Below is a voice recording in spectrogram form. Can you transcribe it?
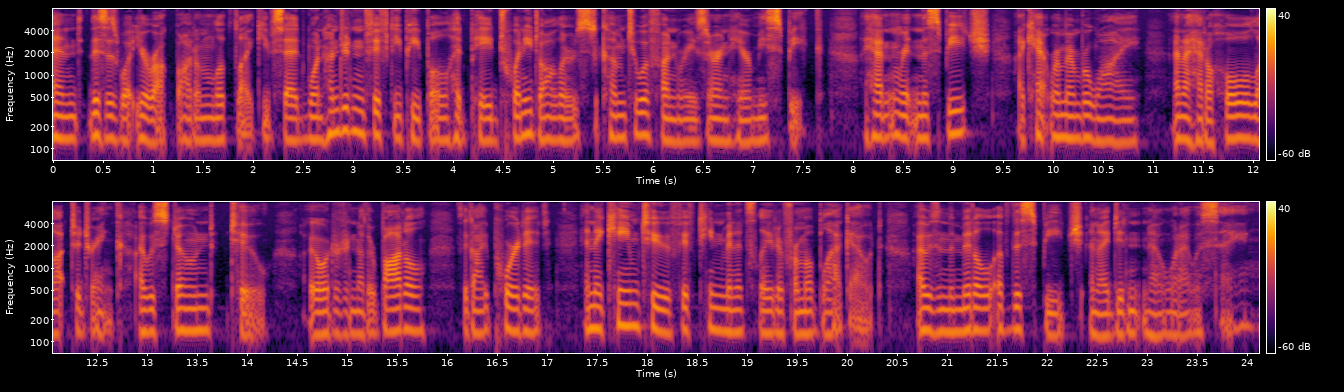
And this is what your rock bottom looked like. You've said 150 people had paid $20 to come to a fundraiser and hear me speak. I hadn't written the speech. I can't remember why. And I had a whole lot to drink. I was stoned too. I ordered another bottle. The guy poured it. And I came to 15 minutes later from a blackout. I was in the middle of the speech and I didn't know what I was saying.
